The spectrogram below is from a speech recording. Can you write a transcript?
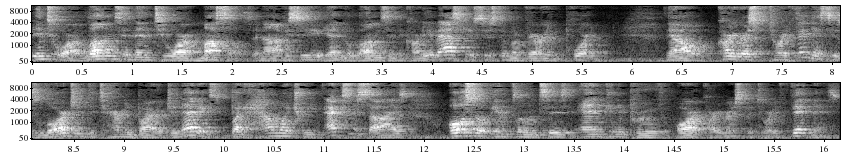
into our lungs and then to our muscles. And obviously, again, the lungs and the cardiovascular system are very important. Now, cardiorespiratory fitness is largely determined by our genetics, but how much we exercise also influences and can improve our cardiorespiratory fitness.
